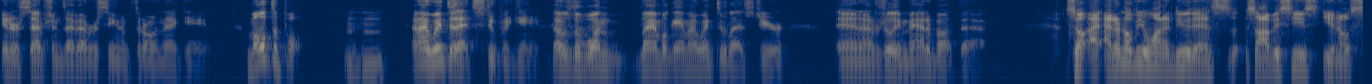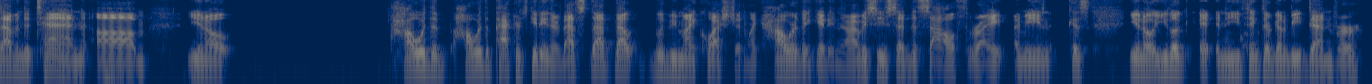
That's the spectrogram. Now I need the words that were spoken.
interceptions I've ever seen him throw in that game. Multiple. Mm-hmm. And I went to that stupid game. That was the one Lambeau game I went to last year. And I was really mad about that. So I, I don't know if you want to do this. So obviously, you know, seven to 10, um, you know, how would the how are the Packers getting there? That's that that would be my question. Like, how are they getting there? Obviously, you said the South, right? I mean, because you know you look at, and you think they're going to beat Denver,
